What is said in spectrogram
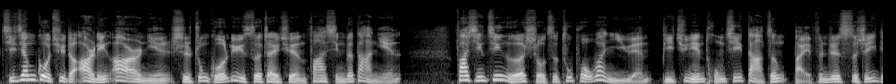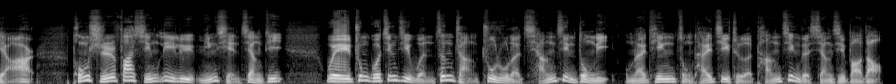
即将过去的二零二二年是中国绿色债券发行的大年。发行金额首次突破万亿元，比去年同期大增百分之四十一点二。同时，发行利率明显降低，为中国经济稳增长注入了强劲动力。我们来听总台记者唐静的详细报道。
